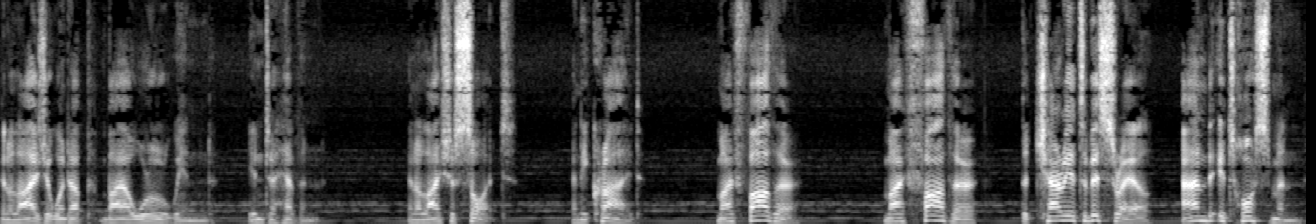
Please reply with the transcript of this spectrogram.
And Elijah went up by a whirlwind into heaven. And Elisha saw it, and he cried, My father, my father, the chariots of Israel, and its horsemen.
